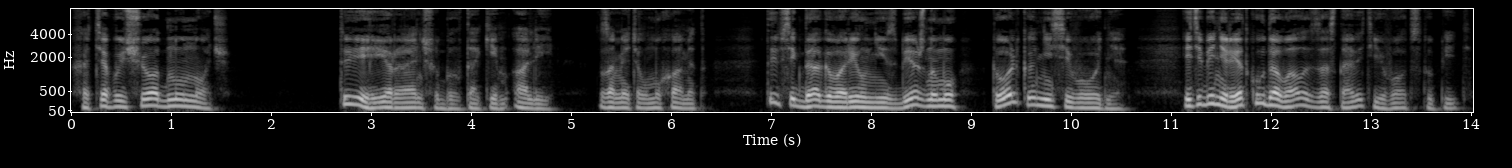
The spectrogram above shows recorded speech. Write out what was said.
хотя бы еще одну ночь. «Ты и раньше был таким, Али», — заметил Мухаммед. «Ты всегда говорил неизбежному, только не сегодня, и тебе нередко удавалось заставить его отступить.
